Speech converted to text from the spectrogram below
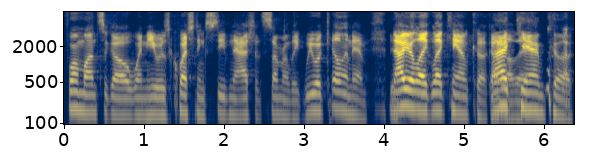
four months ago when he was questioning Steve Nash at Summer League. We were killing him. Now you're like, let Cam cook. I Let. Cam cook.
